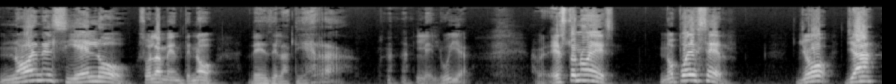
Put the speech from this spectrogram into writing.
No en el cielo solamente, no, desde la tierra. Aleluya. A ver, esto no es, no puede ser. Yo ya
